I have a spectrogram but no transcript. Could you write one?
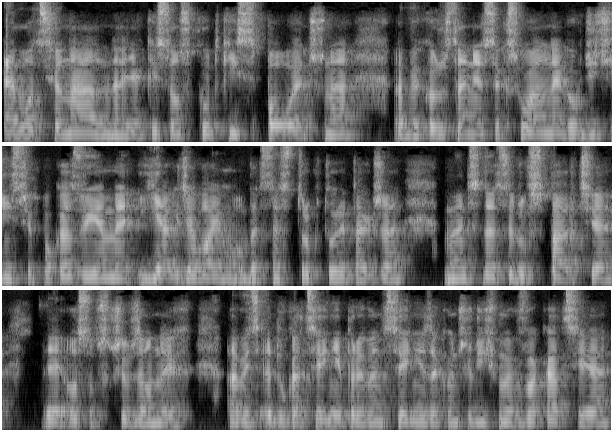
emocjonalne, jakie są skutki społeczne wykorzystania seksualnego w dzieciństwie. Pokazujemy, jak działają obecne struktury, także mające na celu wsparcie y, osób skrzywdzonych. A więc edukacyjnie, prewencyjnie zakończyliśmy w wakacje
